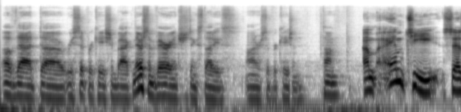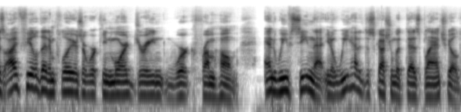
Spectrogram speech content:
of that uh, reciprocation back. And there's some very interesting studies on reciprocation. Tom. Um, MT says, I feel that employers are working more during work from home. And we've seen that. You know, we had a discussion with Des Blanchfield,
